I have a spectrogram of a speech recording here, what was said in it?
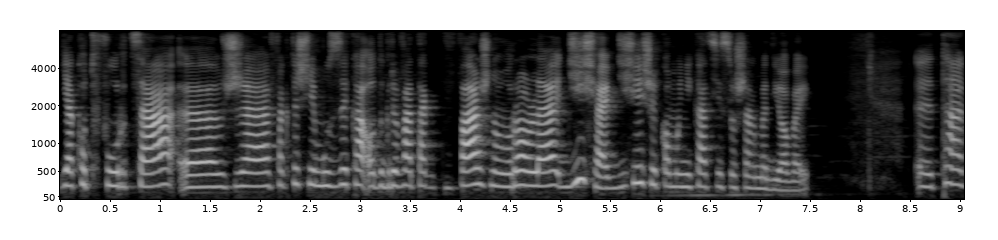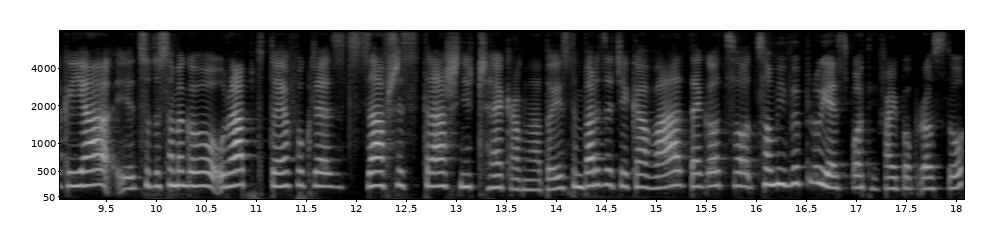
jako twórca, e, że faktycznie muzyka odgrywa tak ważną rolę dzisiaj, w dzisiejszej komunikacji social mediowej? Y, tak, ja y, co do samego rap, to ja w ogóle zawsze strasznie czekam na to. Jestem bardzo ciekawa tego, co, co mi wypluje Spotify po prostu.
